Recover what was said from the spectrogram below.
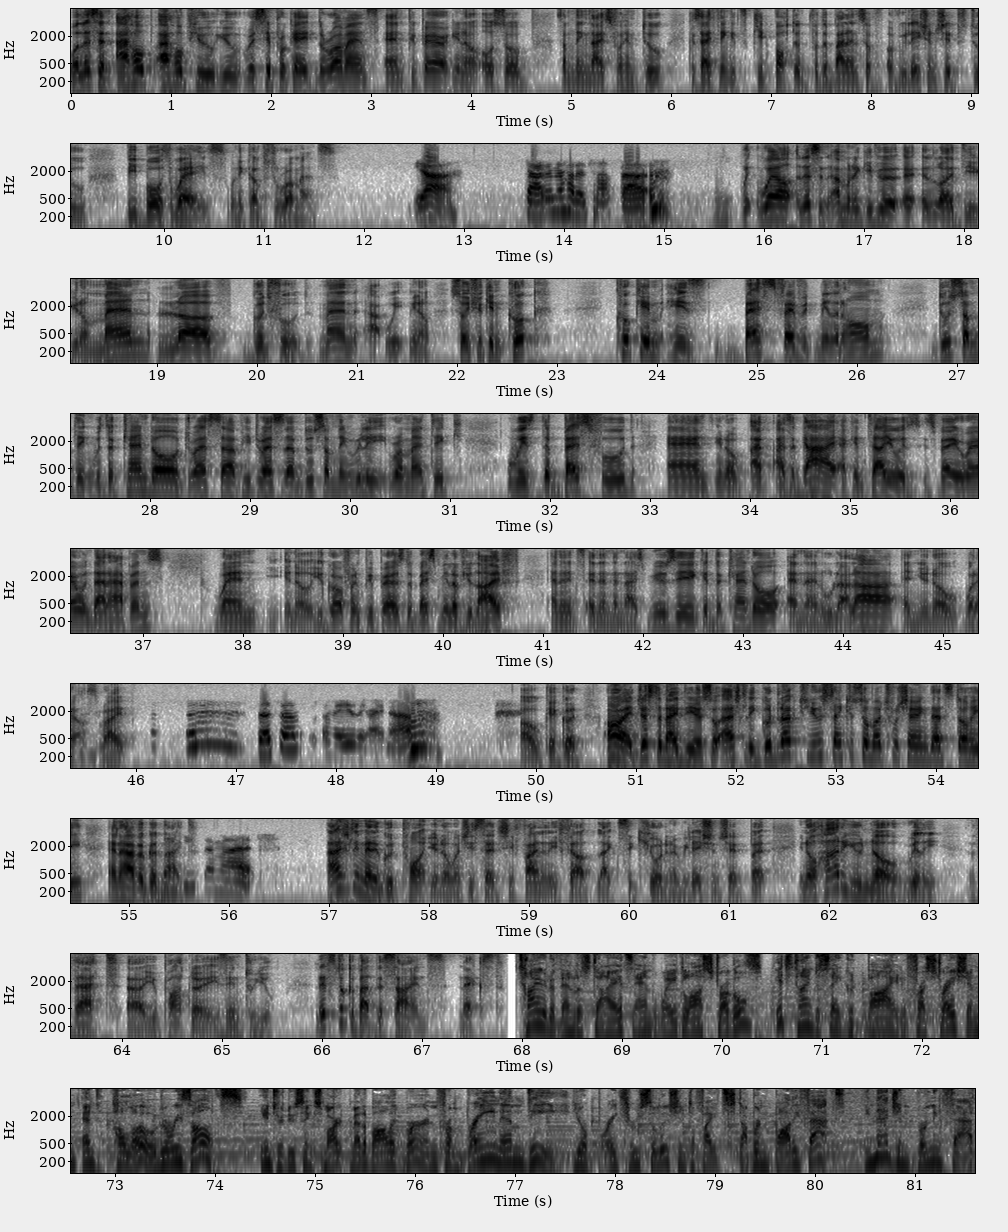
Well, listen. I hope I hope you you reciprocate the romance and prepare. You know, also something nice for him too, because I think it's key important for the balance of, of relationships to be both ways when it comes to romance. yeah. I don't know how to top that. Well, listen, I'm going to give you a, a little idea. You know, men love good food. Men, uh, we, you know, so if you can cook, cook him his best favorite meal at home. Do something with the candle, dress up. He dresses up. Do something really romantic with the best food. And you know, I, as a guy, I can tell you, it's, it's very rare when that happens. When you know your girlfriend prepares the best meal of your life, and then it's and then the nice music and the candle, and then ooh la la, and you know what else, right? that sounds amazing right now. Okay, good. All right, just an idea. So, Ashley, good luck to you. Thank you so much for sharing that story and have a good Thank night. Thank you so much. Ashley made a good point, you know, when she said she finally felt like secured in a relationship. But, you know, how do you know really that uh, your partner is into you? let's talk about the science next. Tired of endless diets and weight loss struggles? It's time to say goodbye to frustration and hello to results. Introducing Smart Metabolic Burn from BrainMD, your breakthrough solution to fight stubborn body fat. Imagine burning fat,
